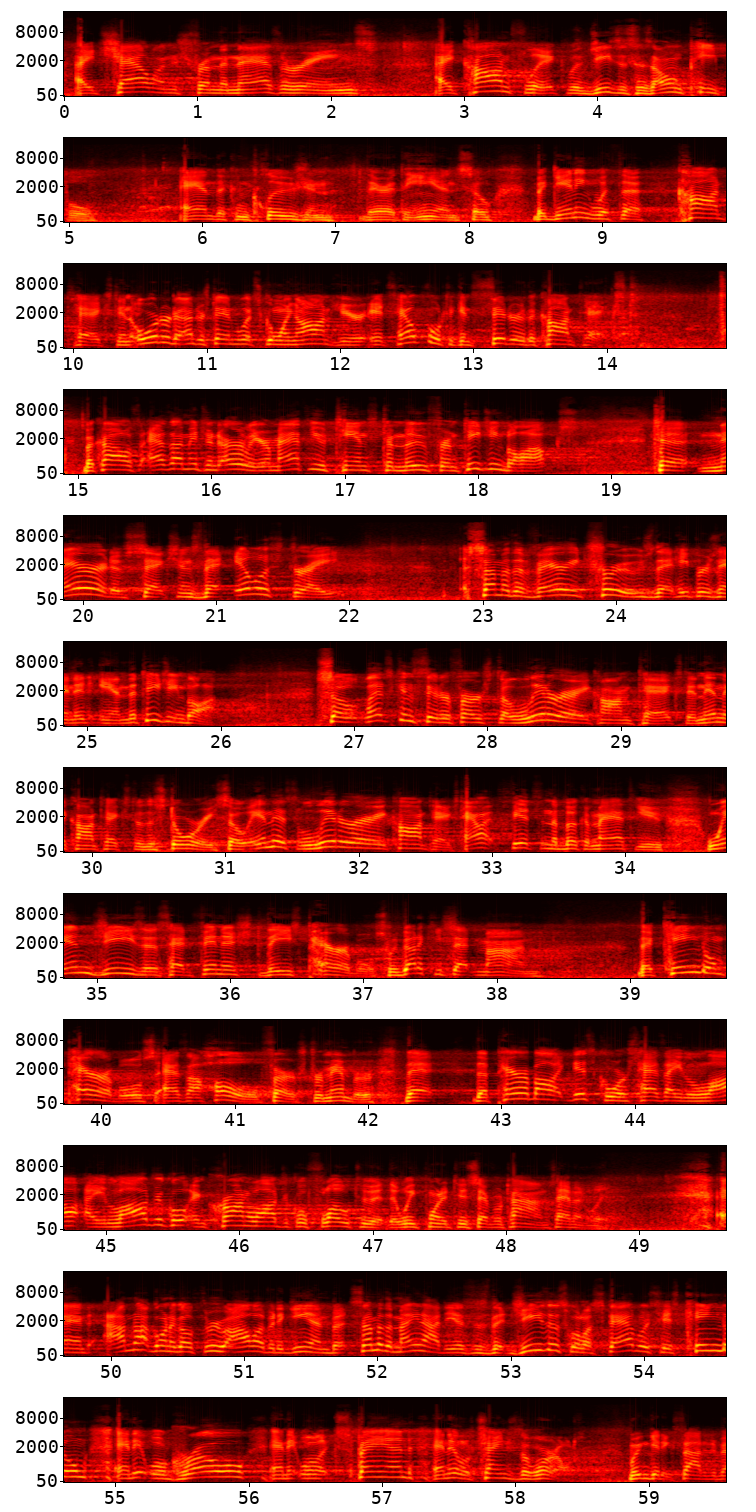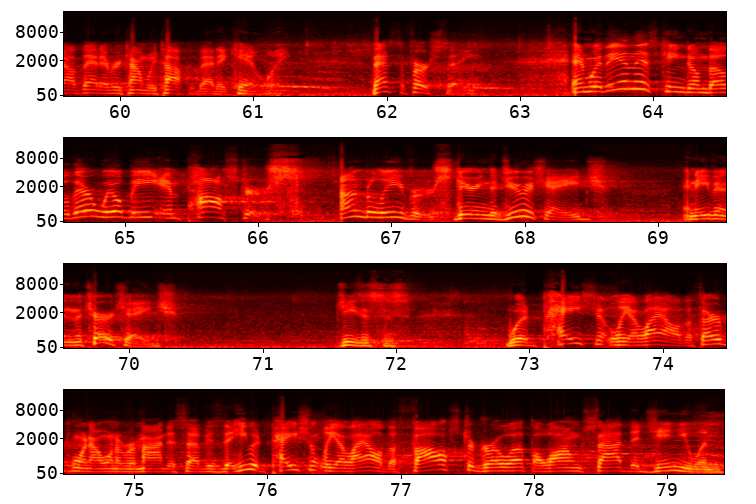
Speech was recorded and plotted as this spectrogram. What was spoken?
a challenge from the Nazarenes, a conflict with Jesus' own people, and the conclusion there at the end. So, beginning with the context, in order to understand what's going on here, it's helpful to consider the context. Because, as I mentioned earlier, Matthew tends to move from teaching blocks to narrative sections that illustrate some of the very truths that he presented in the teaching block. So let's consider first the literary context and then the context of the story. So, in this literary context, how it fits in the book of Matthew, when Jesus had finished these parables, we've got to keep that in mind. The kingdom parables as a whole, first, remember that the parabolic discourse has a, lo- a logical and chronological flow to it that we've pointed to several times, haven't we? And I'm not going to go through all of it again, but some of the main ideas is that Jesus will establish his kingdom and it will grow and it will expand and it'll change the world. We can get excited about that every time we talk about it, can't we? That's the first thing. And within this kingdom, though, there will be imposters, unbelievers during the Jewish age and even in the church age. Jesus is would patiently allow, the third point I want to remind us of is that he would patiently allow the false to grow up alongside the genuine.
